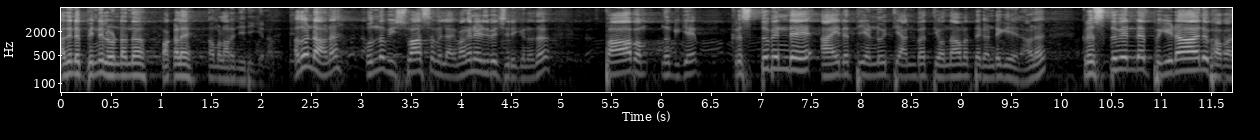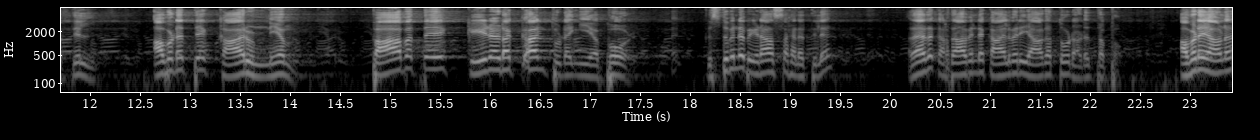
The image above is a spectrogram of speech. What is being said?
അതിന്റെ പിന്നിലുണ്ടെന്ന് മക്കളെ നമ്മൾ അറിഞ്ഞിരിക്കണം. അതുകൊണ്ടാണ് ഒന്ന് വിശ്വാസമില്ലായ്മ. അങ്ങനെ എഴുതി വെച്ചിരിക്കുന്നത് പാപം നോക്കിക്കേ ക്രിസ്തുവിന്റെ ആയിരത്തി എണ്ണൂറ്റി അൻപത്തി ഒന്നാമത്തെ ഖണ്ഡികയിലാണ് ക്രിസ്തുവിന്റെ പീഡാനുഭവത്തിൽ അവിടുത്തെ കാരുണ്യം പാപത്തെ കീഴടക്കാൻ തുടങ്ങിയപ്പോൾ ക്രിസ്തുവിന്റെ പീഡാസഹനത്തിൽ അതായത് കർത്താവിന്റെ കാൽവരി യാഗത്തോട് അടുത്തപ്പോൾ അവിടെയാണ്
